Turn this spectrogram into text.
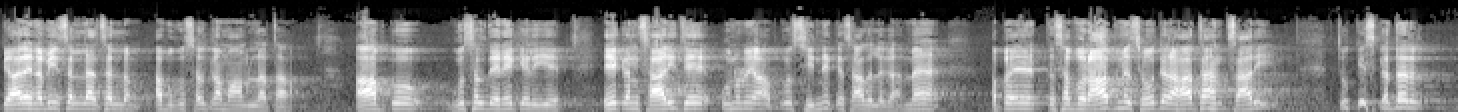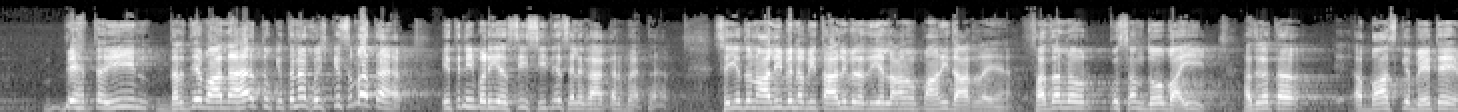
پیارے نبی صلی اللہ علیہ وسلم، اب غسل کا معاملہ تھا۔ آپ کو غسل دینے کے لیے ایک انصاری تھے، انہوں نے آپ کو سینے کے ساتھ لگا۔ میں اپنے تصورات میں سوچ رہا تھا، انصاری، تو کس قدر بہترین درجے والا ہے، تو کتنا خوش قسمت ہے۔ اتنی بڑی ہنسی سینے سے لگا کر بیٹھا ہے۔ سید علی بن نبی طالب رضی اللہ عنہ پانی ڈال رہے ہیں۔ فضل اور قسم دو بھائی، حضرت عباس کے بیٹے،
